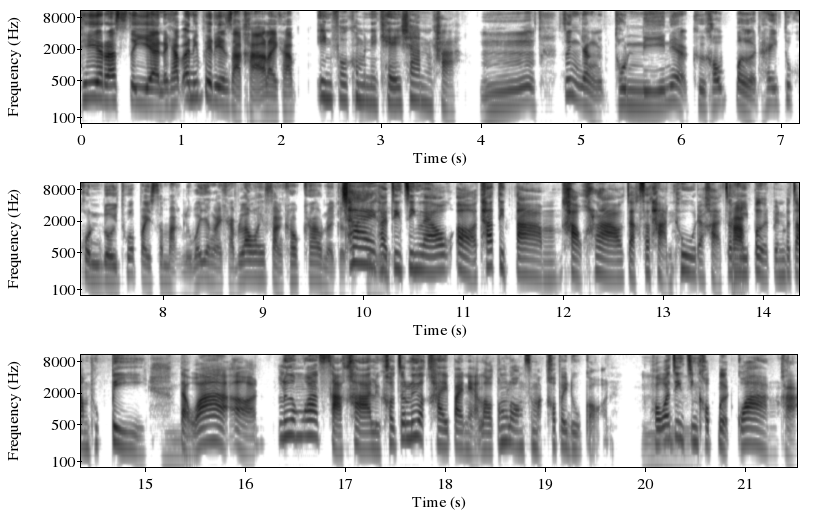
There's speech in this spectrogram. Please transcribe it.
ที่รัสเซียนะครับ อันนี้ไปเรียนสาขาอะไรครับ Info Communication ค่ะอืมซึ่งอย่างทุนนี้เนี่ยคือเขาเปิดให้ทุกคนโดยทั่วไปสมัครหรือว่ายังไงครับ เล่าให้ฟังคร่าวๆหน่อยเกี่ยวกับใช่ทุนค่ะนี้จริง ๆ แล้วเอ่อถ้าติดตามข่าวคราวจากสถานทูตอะค่ะจะครับมีเปิดเป็นประจำทุกปี แต่ว่าเอ่อเรื่องว่าสาขาหรือเขาจะเลือกใครไปเนี่ยเราต้องลองสมัครเข้าไปดูก่อน เพราะว่าจริง ๆ เขาเปิดกว้างค่ะ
